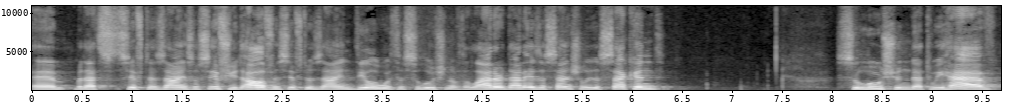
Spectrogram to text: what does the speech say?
Um, but that's Sifta Zion. So Sif Yud Aleph and Sifta Zion deal with the solution of the ladder. That is essentially the second solution that we have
